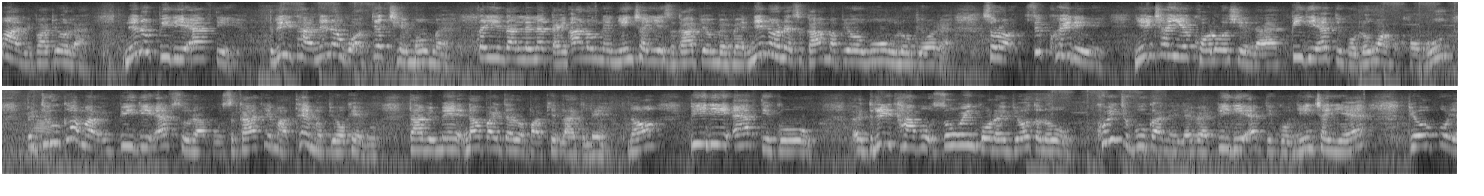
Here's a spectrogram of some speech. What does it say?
မာတွေဘာပြောလဲနင်တို့ PDF တွေ တတိထားနင်တို့ကိုအပြတ်ချေမုံမယ်တရင်သားလည်းလည်းကိုင်အားလုံးနဲ့ငင်းချရေးစကားပြောမယ်ပဲနင်တို့နဲ့စကားမပြောဘူးလို့ပြောတယ်ဆိုတော့စစ်ခွေးတွေငင်းချရေးခေါ်လို့ရှိရင်လည်း PDF တွေကိုလုံးဝမခေါ်ဘူးဘယ်သူကမှ PDF ဆိုတာကိုစကားထဲမှာထည့်မပြောခဲ့ဘူးဒါပေမဲ့နောက်ပိုင်းကျတော့ဘာဖြစ်လာတယ်လဲเนาะ PDF တွေကိုအဲတတိထားဖို့စိုးဝင်းကိုယ်တိုင်ပြောသလိုခွေးကြဘူးကနေလည်းပဲ PDF တွေကိုငင်းချရေးပြောဖို့ရ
